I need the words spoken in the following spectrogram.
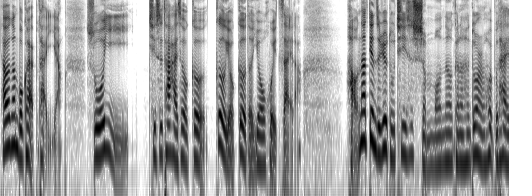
它会跟博客来不太一样，所以其实它还是有各各有各的优惠在啦。好，那电子阅读器是什么呢？可能很多人会不太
